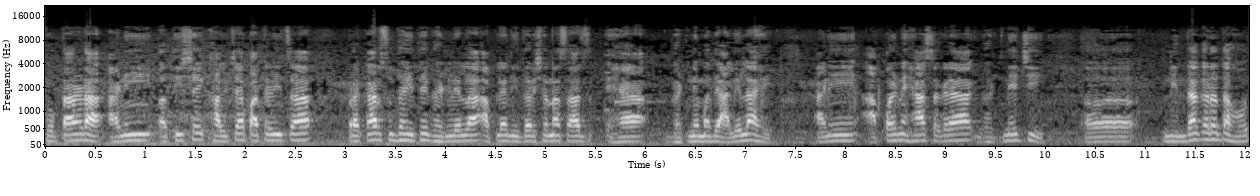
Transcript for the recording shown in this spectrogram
खोटारडा आणि अतिशय खालच्या पातळीचा प्रकार सुद्धा इथे घडलेला आपल्या निदर्शनास आज ह्या घटनेमध्ये आलेला आहे. आणि आपण ह्या सगळ्या घटनेची निंदा करत आहोत.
